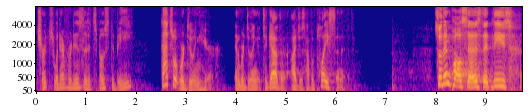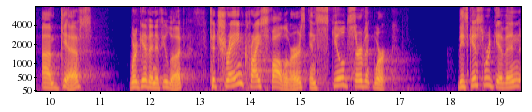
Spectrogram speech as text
church whatever it is that it's supposed to be? That's what we're doing here. And we're doing it together. I just have a place in it. So then Paul says that these um, gifts were given, if you look, to train Christ's followers in skilled servant work. These gifts were given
